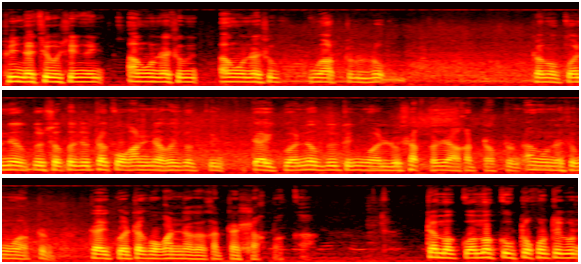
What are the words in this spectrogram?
pinnasiusingin angunasun angunasukuartullu tamakuanertuseqillutakuqanneriqakkin taikkuannertu tinguallu sakkaliaqattartun angunasunguartun taikkuatakoqannagaqattallarpakka tamakku amakku tuqutibun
